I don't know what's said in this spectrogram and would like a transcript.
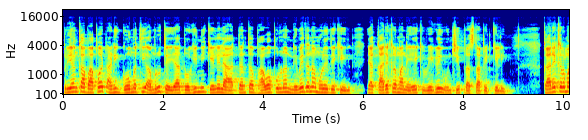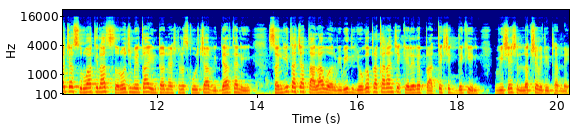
प्रियंका बापट आणि गोमती अमृते या दोघींनी केलेल्या अत्यंत भावपूर्ण निवेदनामुळे देखील या कार्यक्रमाने एक वेगळी उंची प्रस्थापित केली. कार्यक्रमाच्या सुरुवातीलाच सरोज मेहता इंटरनॅशनल स्कूलच्या विद्यार्थ्यांनी संगीताच्या तालावर विविध योग प्रकारांचे केलेले प्रात्यक्षिक देखील विशेष लक्षवेधी ठरले.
